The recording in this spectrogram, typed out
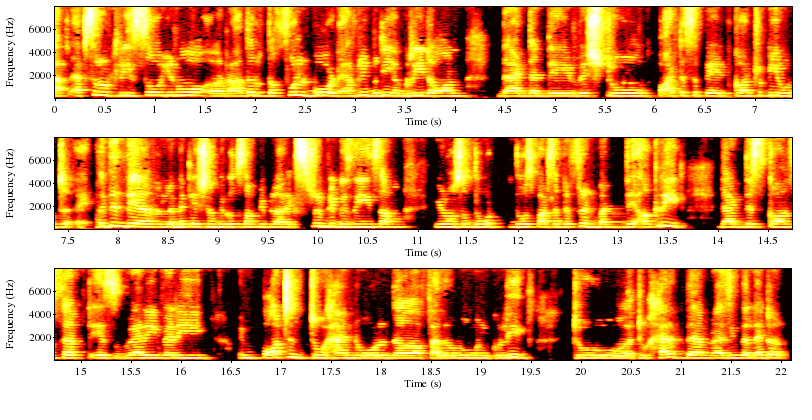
Absolutely. So you know uh, rather the full board everybody agreed on that that they wish to participate contribute uh, within their limitations because some people are extremely busy some you know so those, those parts are different but they agreed that this concept is very very important to handhold the fellow woman colleague to uh, to help them rising the ladder.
